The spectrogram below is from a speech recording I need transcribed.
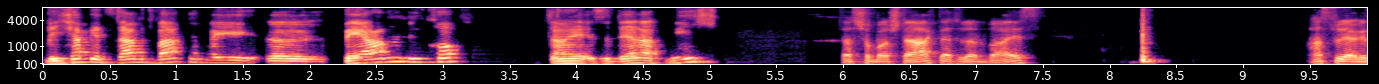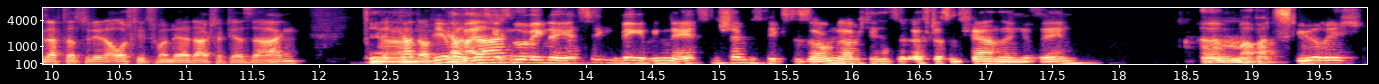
ich habe jetzt David Wagner bei äh, Bern im Kopf. Daher ist der das nicht. Das ist schon mal stark, dass du das weißt. Hast du ja gesagt, dass du den ausschließt von der Darmstadt ja sagen. Ja, Ich kann auf jeden ja, Fall weiß ich sagen- jetzt nur wegen der jetzigen, wegen, der jetzigen Champions League-Saison. Da habe ich den jetzt öfters im Fernsehen gesehen. Ähm, aber Zürich.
